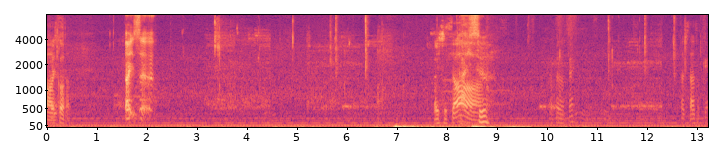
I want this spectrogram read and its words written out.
아, 이거. 나이스. 나이스. 자 나이스. 앞에 앞에. 다시 다섯 개.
